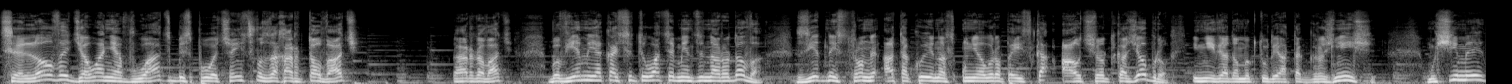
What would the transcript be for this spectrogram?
celowe działania władz, by społeczeństwo zahartować hardować, bo wiemy jaka jest sytuacja międzynarodowa. Z jednej strony atakuje nas Unia Europejska, a od środka Ziobro i nie wiadomo, który atak groźniejszy. Musimy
